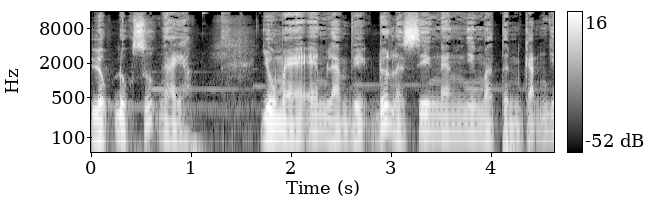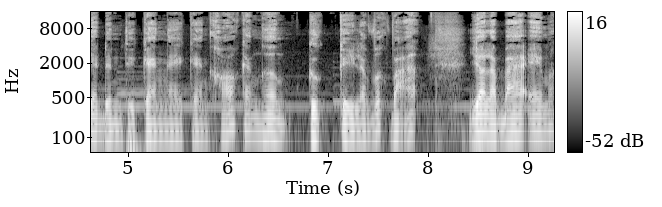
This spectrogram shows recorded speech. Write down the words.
lục đục suốt ngày à. Dù mẹ em làm việc rất là siêng năng nhưng mà tình cảnh gia đình thì càng ngày càng khó khăn hơn, cực kỳ là vất vả. Do là ba em á,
